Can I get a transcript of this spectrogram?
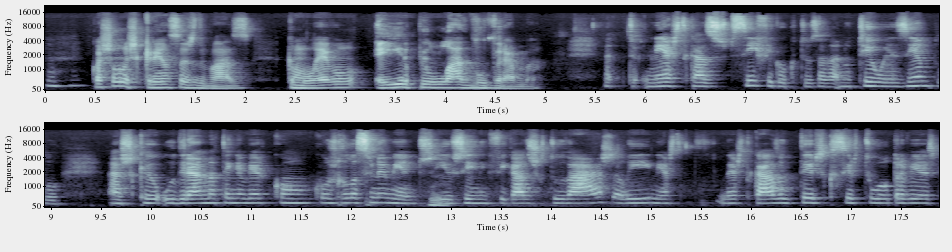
Uhum. Quais são as crenças de base que me levam a ir pelo lado do drama? Neste caso específico que tu usas no teu exemplo, acho que o drama tem a ver com, com os relacionamentos hum. e os significados que tu dás ali neste neste caso, de teres que ser tu outra vez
